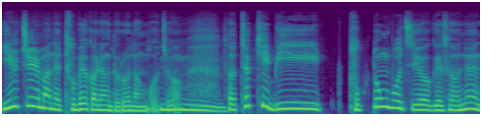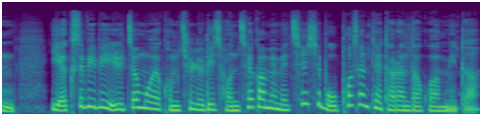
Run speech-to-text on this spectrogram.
일주일 만에 두 배가량 늘어난 거죠. 음. 그래서 특히 미 북동부 지역에서는 이 XBB 1.5의 검출률이 전체 감염의 75%에 달한다고 합니다.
